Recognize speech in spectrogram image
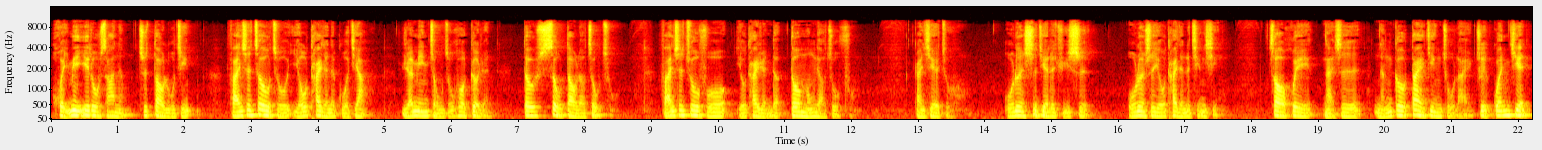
毁灭耶路撒冷，直到如今，凡是咒诅犹太人的国家、人民、种族或个人，都受到了咒诅；凡是祝福犹太人的，都蒙了祝福。感谢主，无论世界的局势，无论是犹太人的情形，教会乃是能够带进主来最关键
